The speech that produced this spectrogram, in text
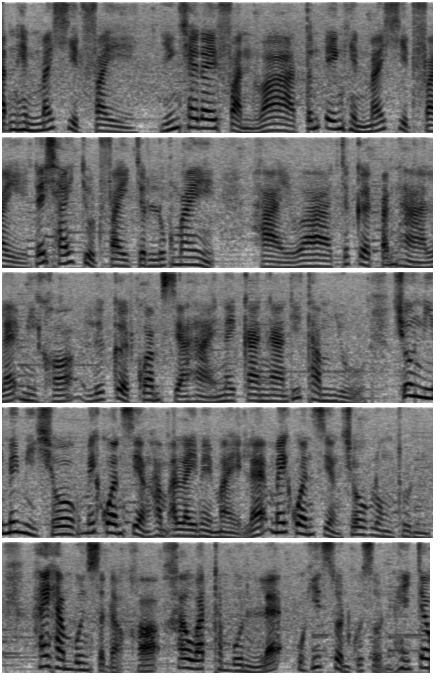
ฝันเห็นไม้ขีดไฟ หญิงชายใดฝันว่าตนเองเห็นไม้ขีดไฟได้ใช้จุดไฟจนลุกไหม้หายว่าจะเกิดปัญหาและมีเคราะห์หรือเกิดความเสียหายในการงานที่ทำอยู่ ช่วงนี้ไม่มีโชค ไม่ควรเสี่ยงทำอะไรใหม่ ๆ และไม่ควรเสี่ยงโชคลงทุน ให้ทำบุญสะดาะเคราะห์เข้าวัดทำบุญ และอุทิศส่วนกุศลให้เจ้า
